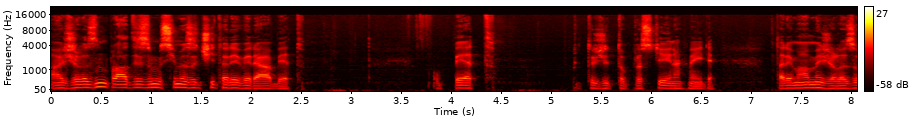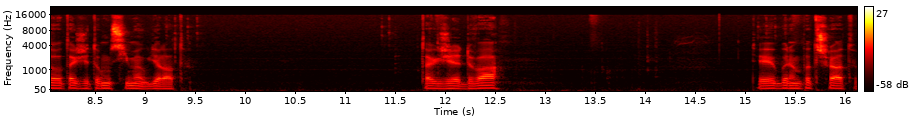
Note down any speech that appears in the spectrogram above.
A železní pláty se musíme začít tady vyrábět. Opět, protože to prostě jinak nejde. Tady máme železo, takže to musíme udělat. Takže dva. Ty budeme potřebovat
